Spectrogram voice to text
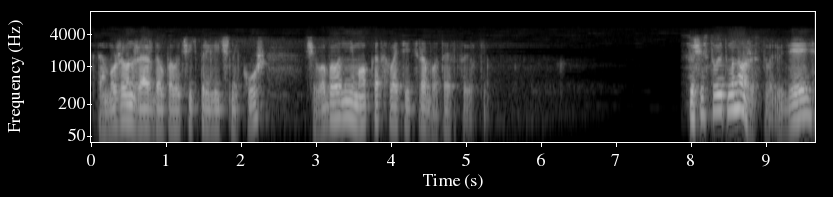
К тому же он жаждал получить приличный куш, чего бы он не мог отхватить, работая в цирке. Существует множество людей,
